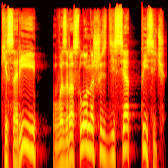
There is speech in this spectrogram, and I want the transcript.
Кесарии возросло на 60 тысяч.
